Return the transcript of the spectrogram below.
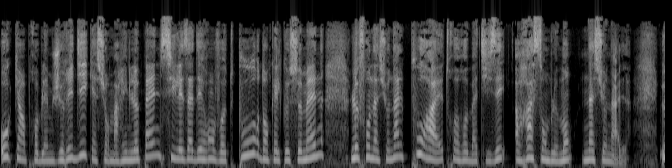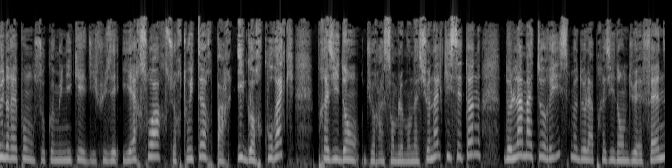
aucun problème juridique, assure Marine Le Pen. Si les adhérents votent pour dans quelques semaines, le Front National pourra être rebaptisé Rassemblement national. Une réponse au communiqué diffusé hier soir sur Twitter par Igor Kourek, président du Rassemblement national, qui s'étonne de l'amateurisme de la présidente du FN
